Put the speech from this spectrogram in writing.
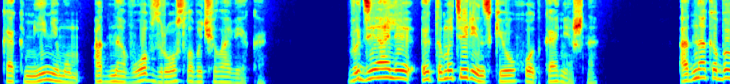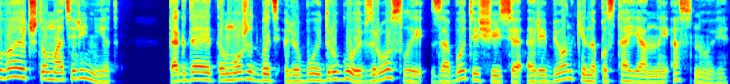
как минимум одного взрослого человека – в идеале это материнский уход, конечно. Однако бывает, что матери нет. Тогда это может быть любой другой взрослый, заботящийся о ребенке на постоянной основе.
